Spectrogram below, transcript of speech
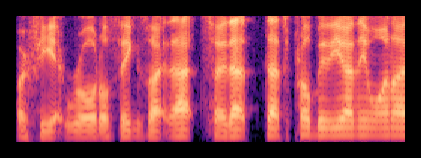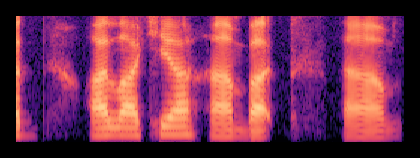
or if you get wrought or things like that. So that that's probably the only one I'd I like here. Um, but um,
